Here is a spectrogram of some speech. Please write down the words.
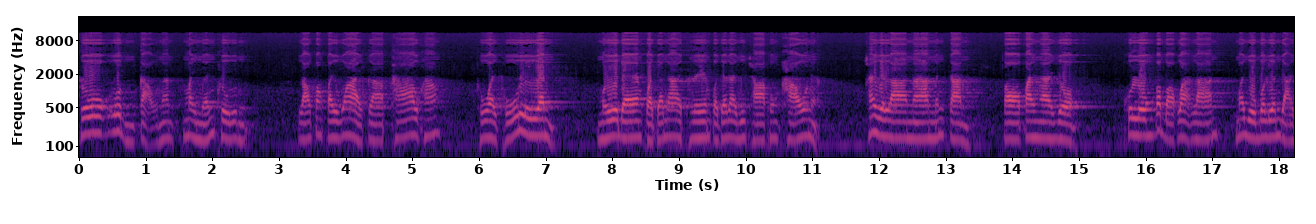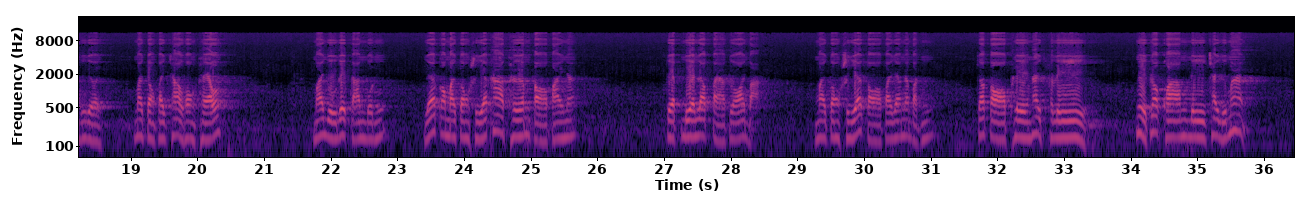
ครูรุ่นเก่านั้น ไม่เหมือนครูรุ่น เราต้องไปไหว้กราบเท้าเขาถ้วยถูเรือน มือแดงกว่าจะได้เพลงกว่าจะได้วิชาของเขาเนี่ย ใช้เวลานานเหมือนกัน ต่อไปไงโยม คุณลุงก็บอกว่าหลานมาอยู่บริเวณใหญ่นี่เลย ไม่ต้องไปเช่าห้องแถว มาอยู่ด้วยกันบนนี้ แล้วก็ไม่ต้องเสียค่าเทอมต่อไปนะ เก็บเดือนละแปดร้อยบาท ไม่ต้องเสียต่อไปแล้วนะบัดนี้ จะต่อเพลงให้ฟรี นี่เพราะความดีใช่หรือไม่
